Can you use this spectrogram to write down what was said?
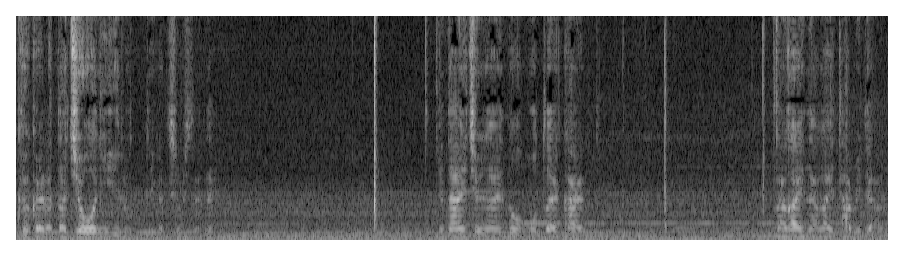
空海だったら情にいるって言い方しましたよね。で大中内の元へ帰ると。長い長い旅であると。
